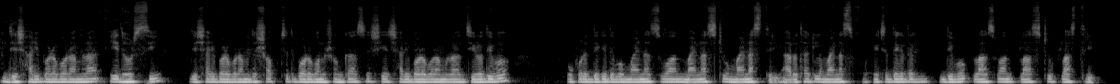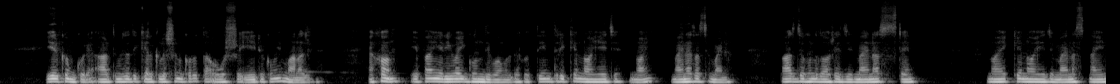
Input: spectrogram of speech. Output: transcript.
যে সারি বরাবর আমরা এ ধরছি, যে সারি বরাবর আমাদের সবচেয়ে বড় গণসংখ্যা আছে সেই সারি বরাবর আমরা জিরো দিব। উপরের দিকে দেবো minus one minus two minus three আরও থাকলে মাইনাস ফোর নিচের দিকে দিব plus one plus two plus three এরকম করে। আর তুমি যদি ক্যালকুলেশন করো, তা অবশ্যই এইরকমই মান আসবে। এখন এ পাই এর ইউআই গুণ দিব আমরা। দেখো তিন তিরিকে নয় এই যে নয় মাইনাস আছে মাইনাস পাঁচ যখন দশ এই যে মাইনাস টেন নয়কে নয় এই যে মাইনাস নাইন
